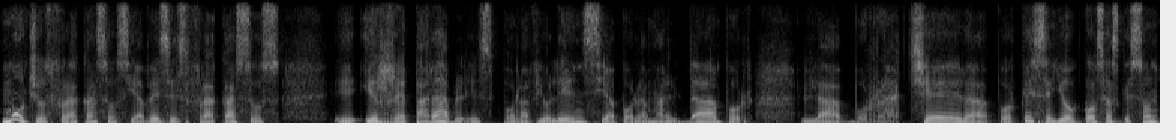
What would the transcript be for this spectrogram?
muchos fracasos y a veces fracasos eh, irreparables por la violencia, por la maldad, por la borrachera, por qué sé yo, cosas que son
